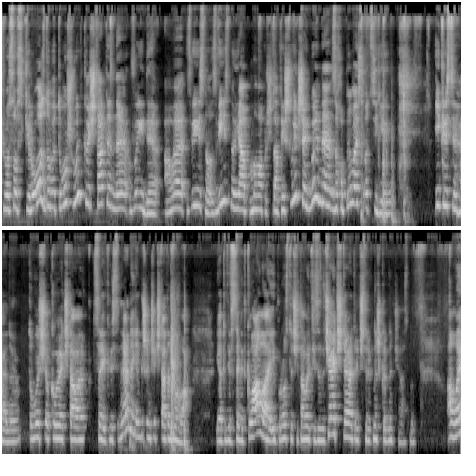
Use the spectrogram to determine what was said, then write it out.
філософські роздуми, тому швидко читати не вийде. Але, звісно, звісно, я б могла прочитати і швидше, якби не захопилась оцією. І Крістін Геною. Тому що коли я читала цей Крістін Гена, я більше нічого читати не могла. Я тоді все відклала і просто читала ті зазвичай читаю 3-4 книжки одночасно. Але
